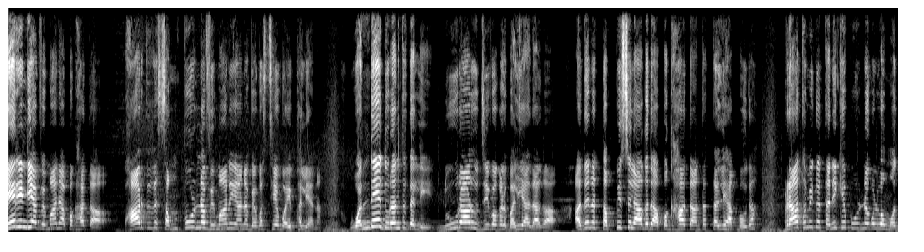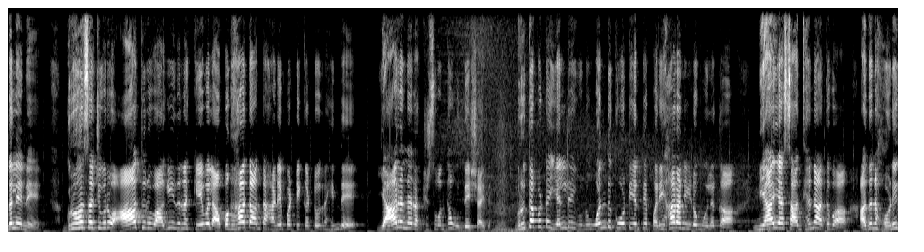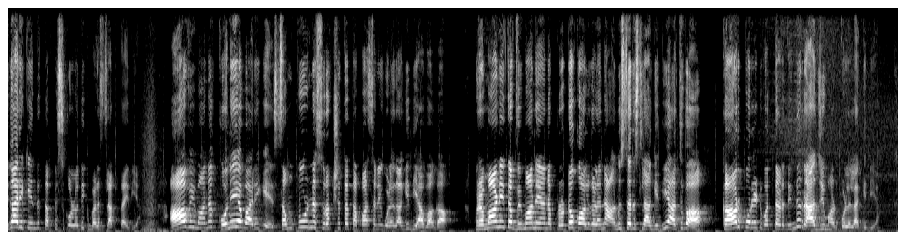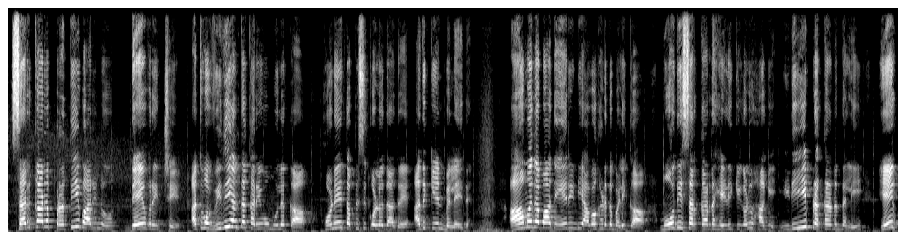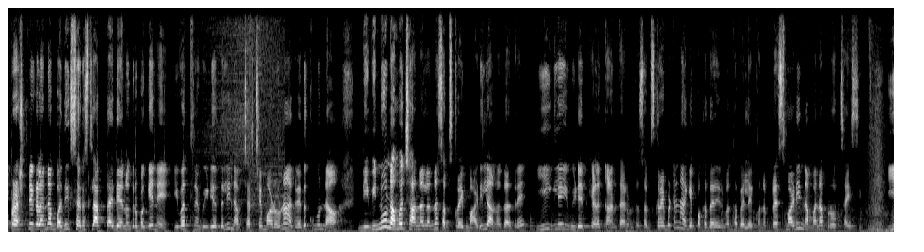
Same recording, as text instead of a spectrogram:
Air India ವಿಮಾನ ಅಪಘಾತ, ಭಾರತದ ಸಂಪೂರ್ಣ ವಿಮಾನಯಾನ ವ್ಯವಸ್ಥೆಯ ವೈಫಲ್ಯನ. ಒಂದೇ ದುರಂತದಲ್ಲಿ ನೂರಾರು ಜೀವಗಳು ಬಲಿಯಾದಾಗ ಅದನ್ನು ತಪ್ಪಿಸಲಾಗದ ಅಪಘಾತ ಅಂತ ತಳ್ಳಿ ಹಾಕಬಹುದಾ? ಪ್ರಾಥಮಿಕ ತನಿಖೆ ಪೂರ್ಣಗೊಳ್ಳುವ ಮೊದಲೇನೆ ಗೃಹ ಸಚಿವರು ಆತುರವಾಗಿ ಇದನ್ನು ಕೇವಲ ಅಪಘಾತ ಅಂತ ಹಣೆಪಟ್ಟಿ ಕಟ್ಟೋದ್ರ ಹಿಂದೆ ಯಾರನ್ನ ರಕ್ಷಿಸುವಂತ ಉದ್ದೇಶ ಇದೆ. ಮೃತಪಟ್ಟ ಎಲ್ರಿಗೂ ಒಂದು ಕೋಟಿಯಂತೆ ಪರಿಹಾರ ನೀಡೋ ಮೂಲಕ ನ್ಯಾಯ ಸಾಧ್ಯನ ಅಥವಾ ಅದನ್ನ ಹೊಣೆಗಾರಿಕೆಯಿಂದ ತಪ್ಪಿಸಿಕೊಳ್ಳೋದಕ್ಕೆ ಬಳಸಲಾಗ್ತಾ ಇದೆಯಾ? ಆ ವಿಮಾನ ಕೊನೆಯ ಬಾರಿಗೆ ಸಂಪೂರ್ಣ ಸುರಕ್ಷತಾ ತಪಾಸಣೆಗೊಳಗಾಗಿದ್ದು ಯಾವಾಗ? ಪ್ರಮಾಣಿತ ವಿಮಾನಯಾನ ಪ್ರೋಟೋಕಾಲ್ಗಳನ್ನು ಅನುಸರಿಸಲಾಗಿದೆಯಾ ಅಥವಾ ಕಾರ್ಪೊರೇಟ್ ಒತ್ತಡದಿಂದ ರಾಜಿ ಮಾಡಿಕೊಳ್ಳಲಾಗಿದೆಯಾ? ಸರ್ಕಾರ ಪ್ರತಿ ಬಾರಿನೂ ದೇವರ ಇಚ್ಛೆ ಅಥವಾ ವಿಧಿ ಅಂತ ಕರೆಯುವ ಮೂಲಕ ಹೊಣೆ ತಪ್ಪಿಸಿಕೊಳ್ಳೋದಾದ್ರೆ ಅದಕ್ಕೇನು ಬೆಲೆ ಇದೆ? ಅಹಮದಾಬಾದ್ ಏರ್ ಇಂಡಿಯಾ ಅವಘಡದ ಬಳಿಕ ಮೋದಿ ಸರ್ಕಾರದ ಹೇಳಿಕೆಗಳು ಹಾಗೆ ಇಡೀ ಪ್ರಕರಣದಲ್ಲಿ ಹೇಗೆ ಪ್ರಶ್ನೆಗಳನ್ನು ಬದಿಗೆ ಸರಿಸಲಾಗ್ತಾ ಇದೆ ಅನ್ನೋದ್ರ ಬಗ್ಗೆನೇ ಇವತ್ತಿನ ವಿಡಿಯೋದಲ್ಲಿ ನಾವು ಚರ್ಚೆ ಮಾಡೋಣ. ಆದರೆ ಅದಕ್ಕೂ ಮುನ್ನ ನೀವಿನ್ನೂ ನಮ್ಮ ಚಾನಲನ್ನು ಸಬ್ಸ್ಕ್ರೈಬ್ ಮಾಡಿಲ್ಲ ಅನ್ನೋದಾದ್ರೆ ಈಗಲೇ ಈ ವಿಡಿಯೋದ ಕೆಳಗೆ ಕಾಣ್ತಾ ಇರುವಂಥ ಸಬ್ಸ್ಕ್ರೈಬ್ ಬಟನ್ ಹಾಗೆ ಪಕ್ಕದಲ್ಲಿರುವಂಥ ಬೆಲ್ಲೈಕನ್ನು ಪ್ರೆಸ್ ಮಾಡಿ ನಮ್ಮನ್ನು ಪ್ರೋತ್ಸಾಹಿಸಿ.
